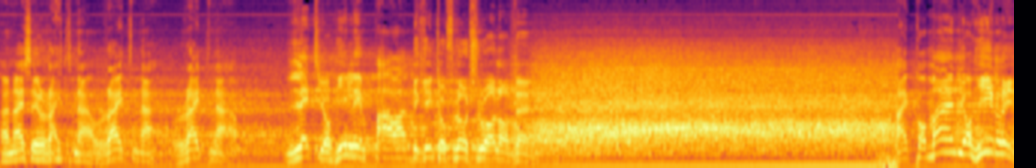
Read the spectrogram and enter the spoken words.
And I say right now, right now, right now, let your healing power begin to flow through all of them. I command your healing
